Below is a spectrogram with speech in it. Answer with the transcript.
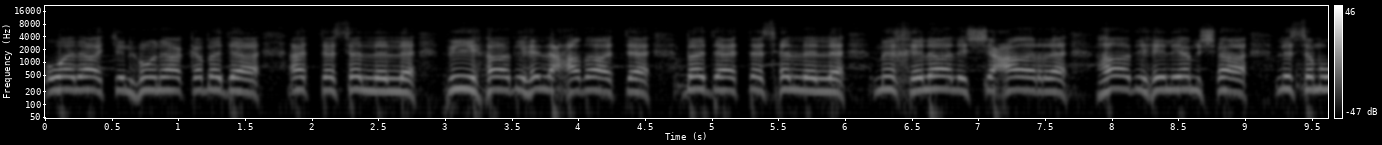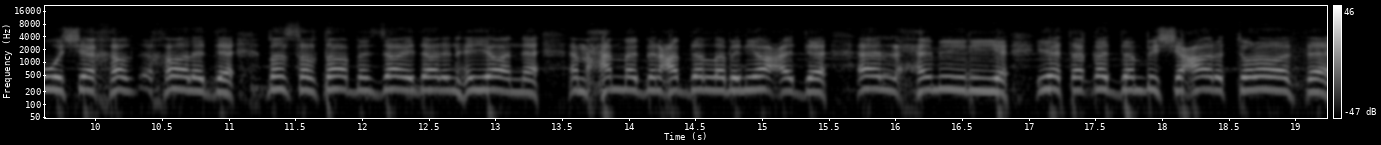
ولكن هناك بدأ التسلل في هذه اللحظات. بدأ التسلل من خلال الشعار هذه اليمشى لسمو الشيخ خالد بن سلطان بن زايد آل نهيان. محمد بن عبد الله بن ياعد الحميري يتقدم بالشعار التراث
